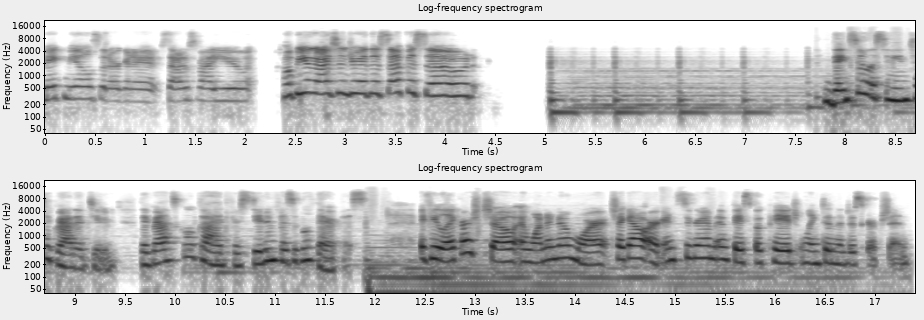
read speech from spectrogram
make meals that are gonna satisfy you. Hope you guys enjoyed this episode. Thanks for listening to Graditude, the grad school guide for student physical therapists. If you like our show and want to know more, check out our Instagram and Facebook page linked in the description.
